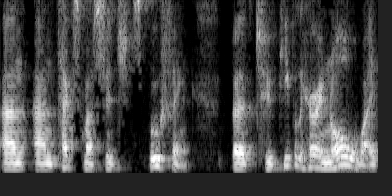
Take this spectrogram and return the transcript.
and, and text message spoofing. But to people here in Norway,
